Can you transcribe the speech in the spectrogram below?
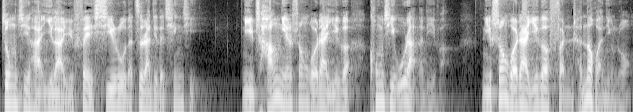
中气还依赖于肺吸入的自然界的清气，你常年生活在一个空气污染的地方，你生活在一个粉尘的环境中。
